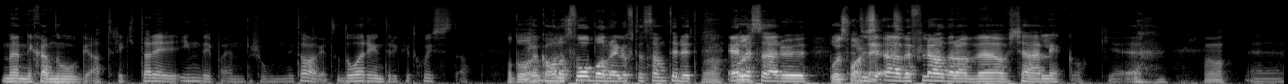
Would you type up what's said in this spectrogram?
människa nog att rikta dig in dig på en person i taget. Så då är det ju inte riktigt schysst att Och då, försöka hålla två bollar i luften samtidigt. Ja, Eller så är du, då är du överflödar av, eh, av kärlek och eh, Ja. eh,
